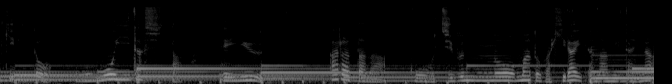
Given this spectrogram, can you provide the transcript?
っきりと思い出したっていう新たなこう自分の窓が開いたなみたいな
